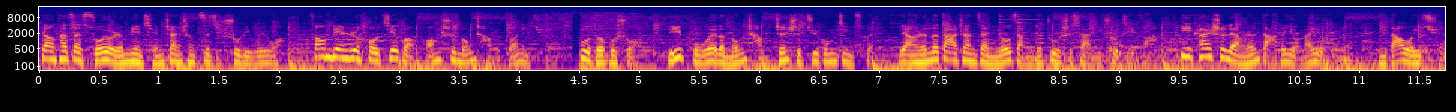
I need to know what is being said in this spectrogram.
让他在所有人面前战胜自己，树立威望，方便日后接管黄石农场的管理权。不得不说，离谱为了农场真是鞠躬尽瘁。两人的大战在牛仔们的注视下一触即发。一开始两人打得有来有回，你打我一拳，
